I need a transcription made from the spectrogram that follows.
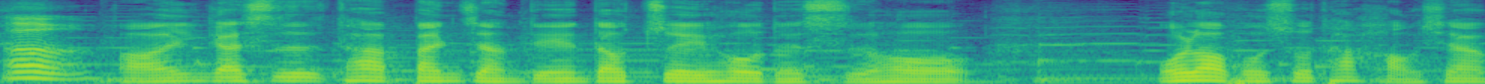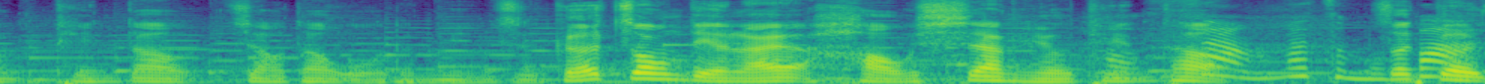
嗯，啊，应该是他颁奖典礼到最后的时候，我老婆说她好像听到叫到我的名字，可是重点来，好像有听到，那怎么这个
